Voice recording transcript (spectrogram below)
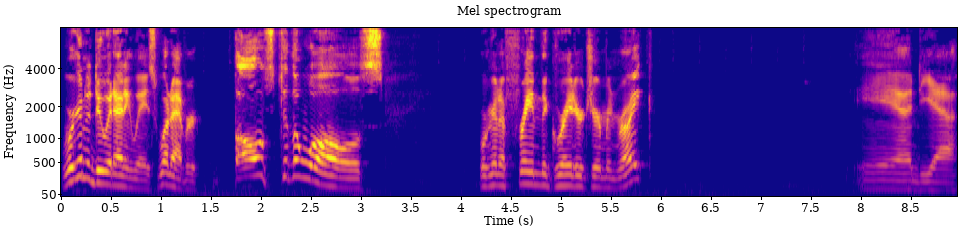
We're going to do it anyways. Whatever. Balls to the walls. We're going to frame the Greater German Reich. And yeah,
